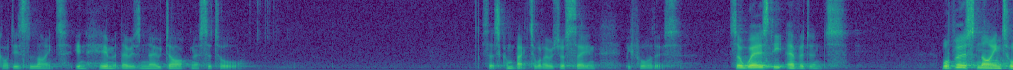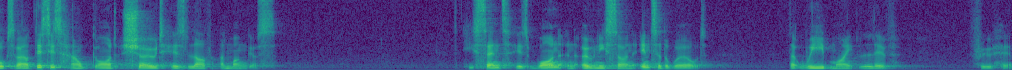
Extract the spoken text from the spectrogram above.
God is light. In him there is no darkness at all. So let's come back to what I was just saying before this. So, where's the evidence? Well, verse 9 talks about this is how God showed his love among us. He sent his one and only Son into the world that we might live through him.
